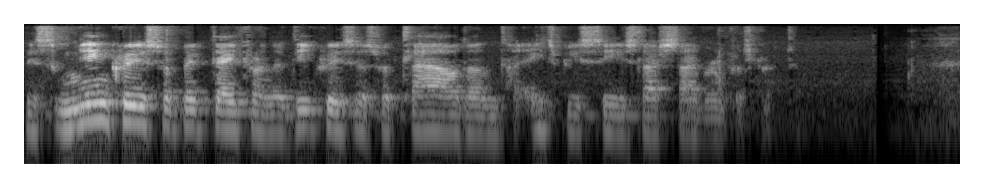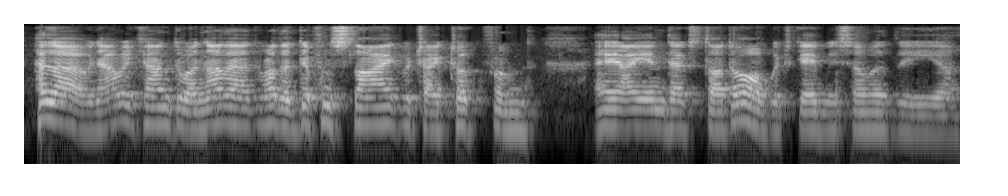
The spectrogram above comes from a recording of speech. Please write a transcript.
this increase for big data and the decreases for cloud and HPC slash cyber infrastructure. Hello, now we come to another rather different slide, which I took from AIindex.org, which gave me some of the uh,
